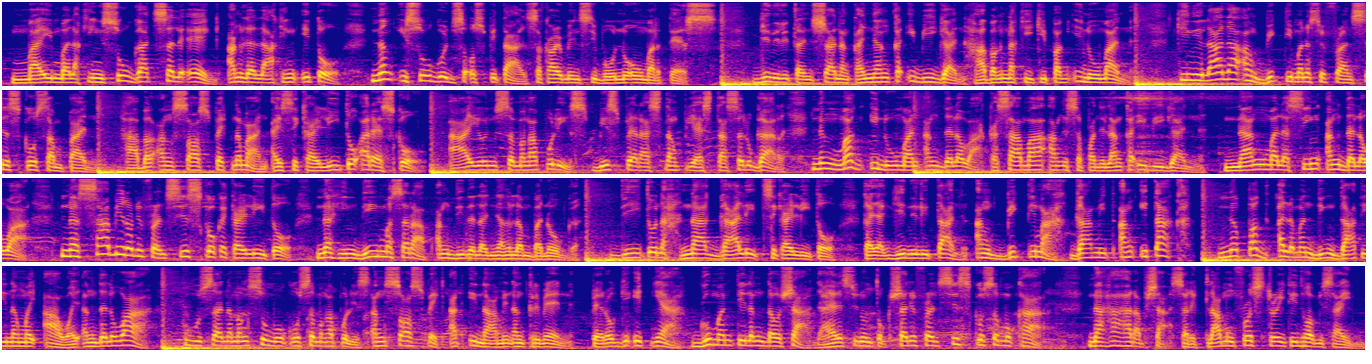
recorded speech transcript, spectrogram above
May malaking sugat sa leeg ang lalaking ito nang isugod sa ospital sa Carmen Cebu noong Martes. Ginilitan siya ng kanyang kaibigan habang nakikipag-inuman. Kinilala ang biktima na si Francisco Sampan habang ang suspect naman ay si Carlito Aresco. Ayon sa mga pulis, bisperas ng piyesta sa lugar nang mag-inuman ang dalawa kasama ang isa pa nilang kaibigan. Nang malasing ang dalawa, nasabi raw ni Francisco kay Carlito na hindi masarap ang dinala niyang lambanog. Dito na nagalit si Carlito kaya ginilitan ang biktima gamit ang itak. Napag-alaman ding dati ng may away ang dalawa. Kusa namang sumuko sa mga pulis ang suspect at inamin ang krimen. Pero giit niya, gumanti lang daw siya dahil sinuntok siya ni Francisco sa mukha. Nahaharap siya sa reklamong frustrated homicide.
